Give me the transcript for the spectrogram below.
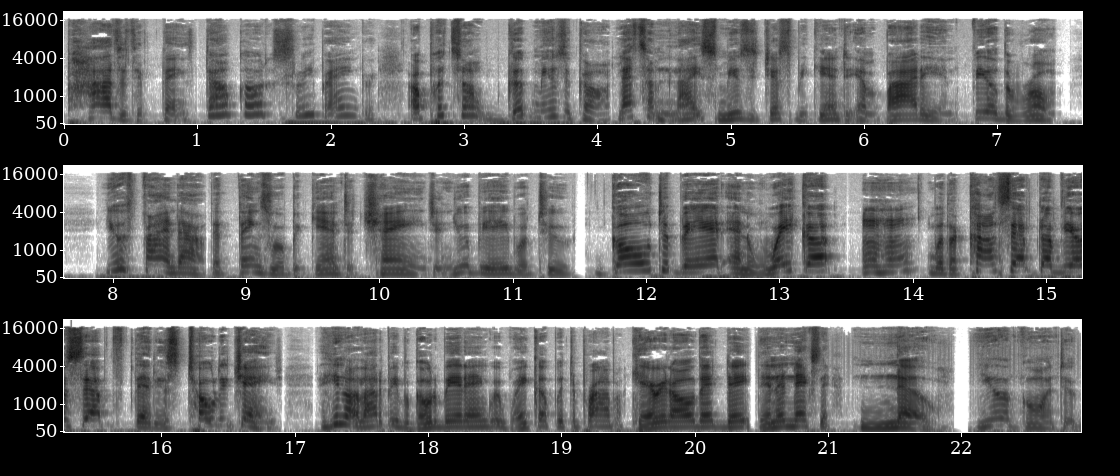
positive things. Don't go to sleep angry. Or put some good music on. Let some nice music just begin to embody and fill the room. You'll find out that things will begin to change and you'll be able to go to bed and wake up Mm-hmm. With a concept of yourself that is totally changed. You know, a lot of people go to bed angry, wake up with the problem, carry it all that day, then the next day. No, you're going to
